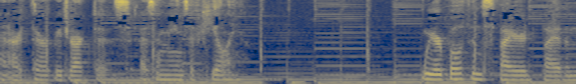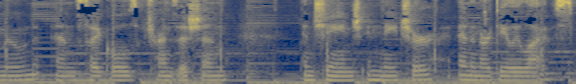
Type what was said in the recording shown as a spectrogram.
and art therapy directives as a means of healing. We are both inspired by the moon and cycles of transition and change in nature and in our daily lives.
